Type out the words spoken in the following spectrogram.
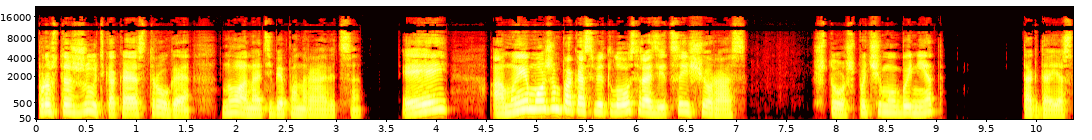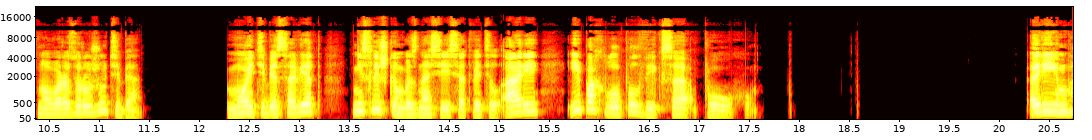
«Просто жуть какая строгая, но она тебе понравится». «Эй, а мы можем, пока светло, сразиться еще раз». «Что ж, почему бы нет?» «Тогда я снова разоружу тебя». «Мой тебе совет, не слишком возносись», — ответил Арий и похлопал Викса по уху. Рим,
